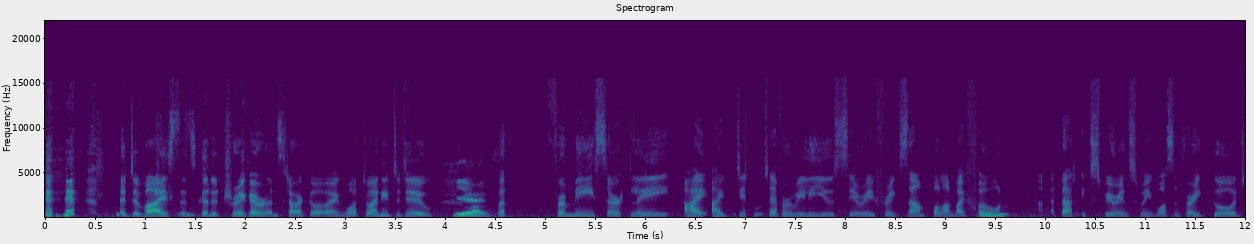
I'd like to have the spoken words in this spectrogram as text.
a device that's going to trigger and start going, what do I need to do? Yes. But for me, certainly, I, I didn't ever really use Siri, for example, on my phone. Mm that experience for me wasn't very good.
